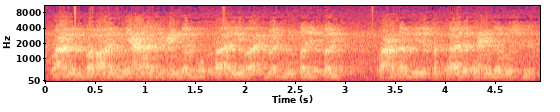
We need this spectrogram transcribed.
وعن البراء بن عازب عند البخاري وأحمد من طريقين وعن أبي قتادة عند مسلم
